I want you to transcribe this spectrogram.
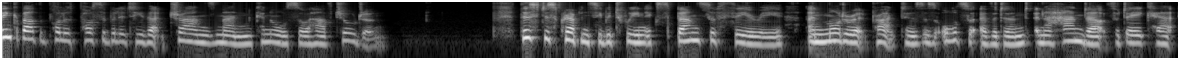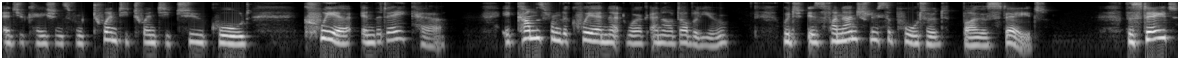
Think about the possibility that trans men can also have children. This discrepancy between expansive theory and moderate practice is also evident in a handout for daycare educations from 2022 called Queer in the Daycare. It comes from the Queer Network NRW, which is financially supported by the state. The state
